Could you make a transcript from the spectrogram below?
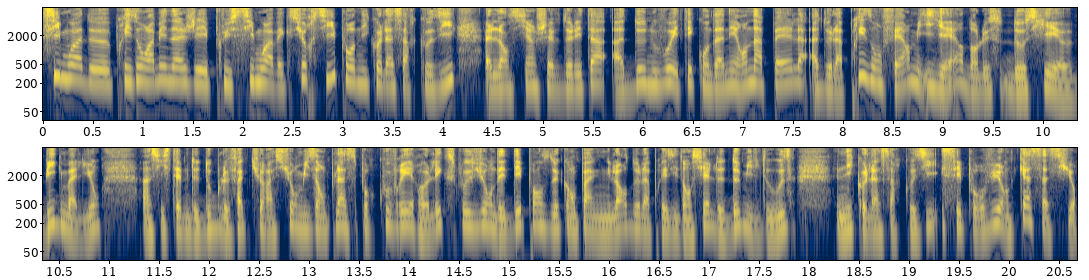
Six mois de prison aménagée, plus six mois avec sursis pour Nicolas Sarkozy. L'ancien chef de l'État a de nouveau été condamné en appel à de la prison ferme hier dans le dossier euh, Big Malion, un système de double facturation mis en place pour couvrir euh, l'explosion des dépenses de campagne lors de la présidentielle de 2012. Nicolas Sarkozy s'est pourvu en cassation.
